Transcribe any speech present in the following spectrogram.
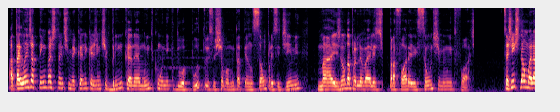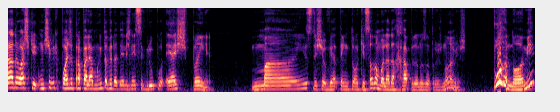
A Tailândia tem bastante mecânica, a gente brinca, né, muito com o nick do Oputo, isso chama muita atenção para esse time, mas não dá para levar eles para fora, eles são um time muito forte. Se a gente der uma olhada, eu acho que um time que pode atrapalhar muito a vida deles nesse grupo é a Espanha. Mas, deixa eu ver até então aqui, só dar uma olhada rápida nos outros nomes. Por nome,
